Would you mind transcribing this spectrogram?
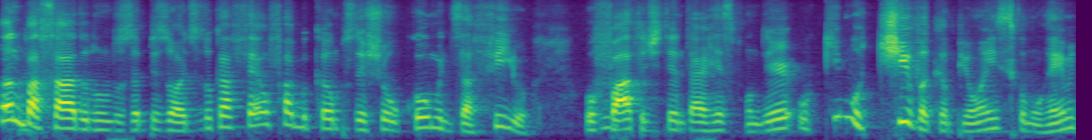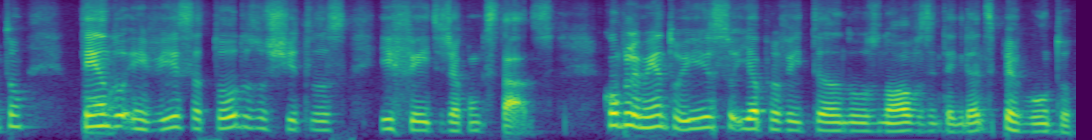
ano passado, num dos episódios do Café, o Fábio Campos deixou como desafio o fato de tentar responder o que motiva campeões como Hamilton tendo em vista todos os títulos e feitos já conquistados. Complemento isso e aproveitando os novos integrantes, pergunto:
